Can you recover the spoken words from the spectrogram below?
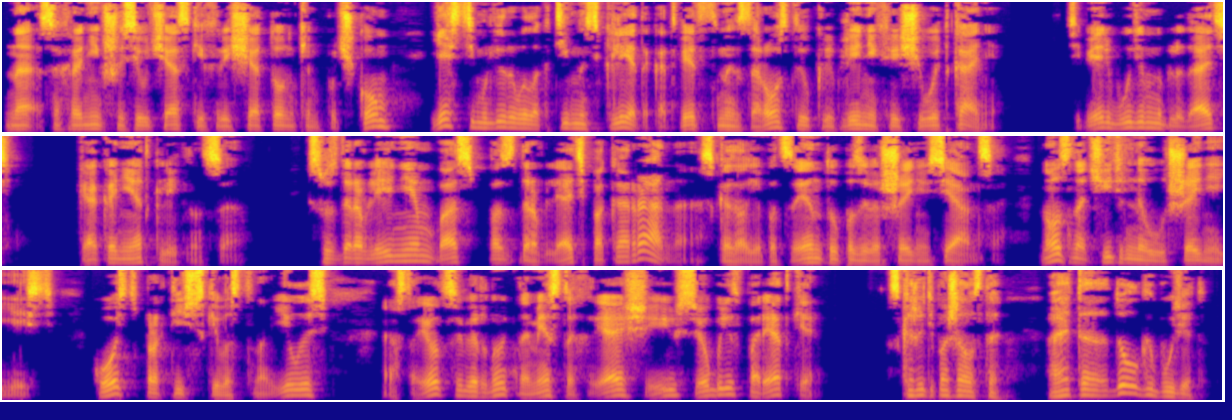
на сохранившиеся участки хряща тонким пучком, я стимулировал активность клеток, ответственных за рост и укрепление хрящевой ткани. Теперь будем наблюдать, как они откликнутся. «С выздоровлением вас поздравлять пока рано», — сказал я пациенту по завершению сеанса. «Но значительное улучшение есть. Кость практически восстановилась, остается вернуть на место хрящ, и все будет в порядке». «Скажите, пожалуйста, а это долго будет?» —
